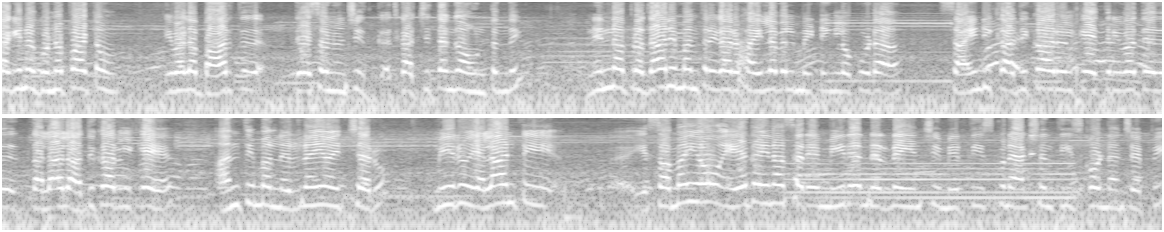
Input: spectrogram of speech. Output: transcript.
తగిన గుణపాఠం ఇవాళ భారతదేశం నుంచి ఖచ్చితంగా ఉంటుంది. నిన్న ప్రధానమంత్రి గారు హై లెవెల్ మీటింగ్లో కూడా సైనిక అధికారులకే త్రివద దళాల అధికారులకే అంతిమ నిర్ణయం ఇచ్చారు. మీరు ఎలాంటి సమయం ఏదైనా సరే మీరే నిర్ణయించి మీరు తీసుకునే యాక్షన్ తీసుకోండి అని చెప్పి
